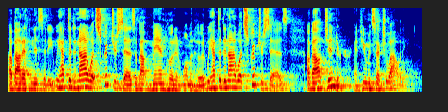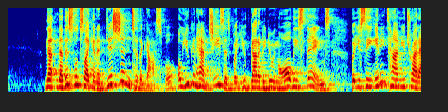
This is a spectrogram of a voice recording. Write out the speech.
about ethnicity. We have to deny what Scripture says about manhood and womanhood. We have to deny what Scripture says about gender and human sexuality. Now, now, this looks like an addition to the gospel. Oh, you can have Jesus, but you've got to be doing all these things. But you see, anytime you try to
